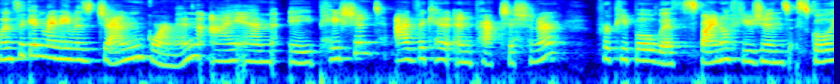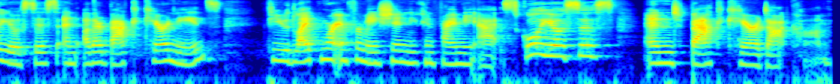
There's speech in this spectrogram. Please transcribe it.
Once again, my name is Jen Gorman. I am a patient, advocate, and practitioner for people with spinal fusions, scoliosis, and other back care needs. If you'd like more information, you can find me at scoliosis and backcare.com.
